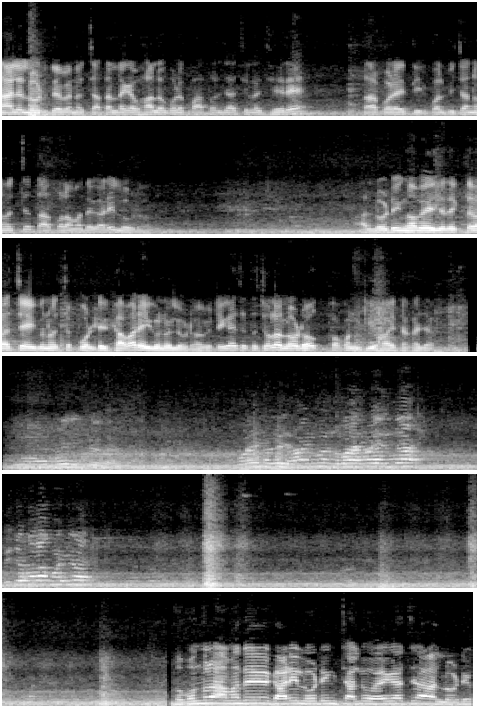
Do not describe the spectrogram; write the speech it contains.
নাহলে লোড দেবে না, চাতালটাকে ভালো করে পাথর যা ছিল ঝেড়ে তারপরে তিরপল বিছানো হচ্ছে, তারপর আমাদের গাড়ি লোড হবে। আর লোডিং হবে এই যে দেখতে পাচ্ছি এইগুলো হচ্ছে পোলট্রির খাবার, এইগুলো লোড হবে, ঠিক আছে? তো চলো লোড হোক, কখন কি হয়, দেখা যাক। তো বন্ধুরা, আমাদের গাড়ি লোডিং চালু হয়ে গেছে আর লোডিং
